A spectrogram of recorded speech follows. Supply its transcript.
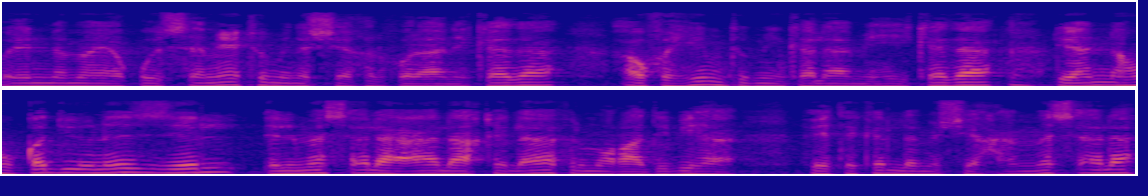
وإنما يقول سمعت من الشيخ الفلاني كذا أو فهمت من كلامه كذا لأنه قد ينزل المسألة على خلاف المراد بها فيتكلم الشيخ عن مسألة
